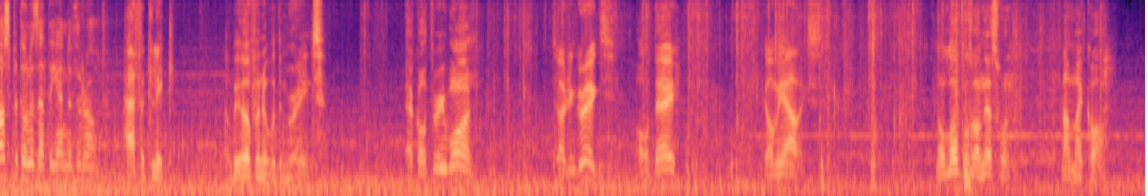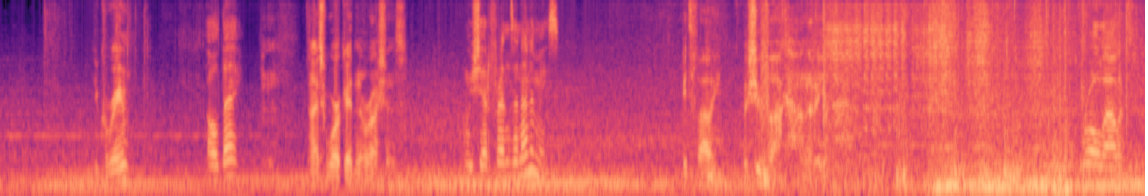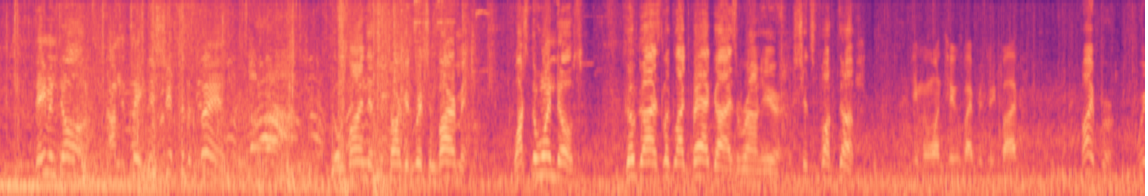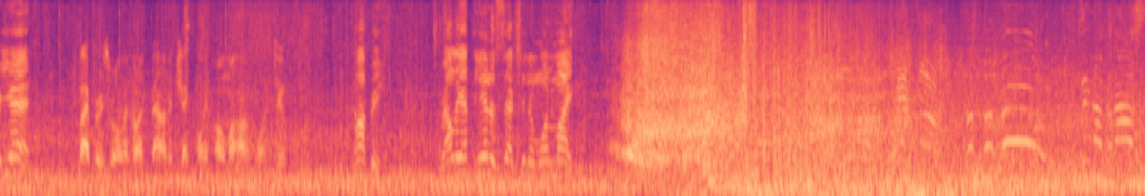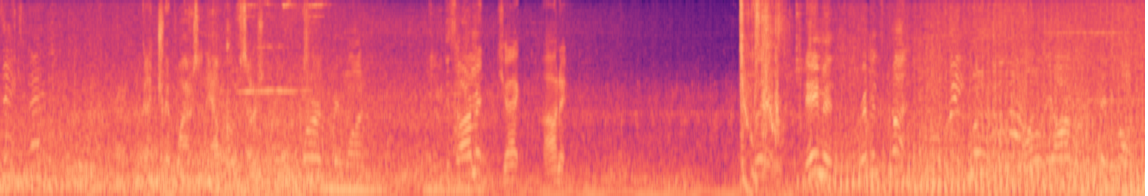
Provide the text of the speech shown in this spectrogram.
hospital is at the end of the road. Half a click. I'll be hoofing it with the Marines. Echo 3-1. Sergeant Griggs. All day. Call me Alex. No locals on this one. Not my call. You Kareem? All day. Hmm. Nice work hitting the Russians. We share friends and enemies. Bitfali. Bashufak. Roll, Alex. Demon Dog, time to take this shit to the fan. You'll find this a target-rich environment. Watch the windows. Good guys look like bad guys around here. Shit's fucked up. Demon 1-2, Viper 3-5. Viper, where you at? Viper's rolling northbound at checkpoint Omaha 1-2. Copy. Rally at the intersection in one mic. Clean up an aisle six, baby! Got tripwires on the alcove, Sergeant. Word 3-1. Can you disarm it? Check. On it. Clear. Demon, ribbon's cut. Move. Follow the armor. Stay close.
